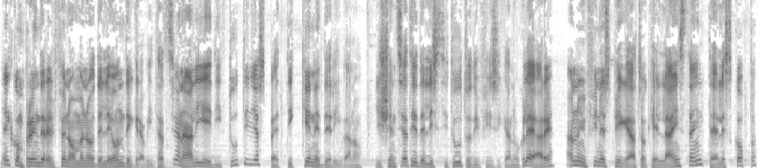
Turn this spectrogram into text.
nel comprendere il fenomeno delle onde gravitazionali e di tutti gli aspetti che ne derivano. Gli scienziati dell'Istituto di Fisica Nucleare hanno infine spiegato che l'Einstein Telescope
